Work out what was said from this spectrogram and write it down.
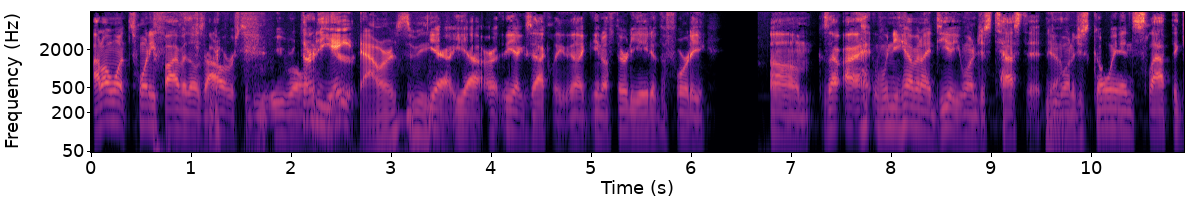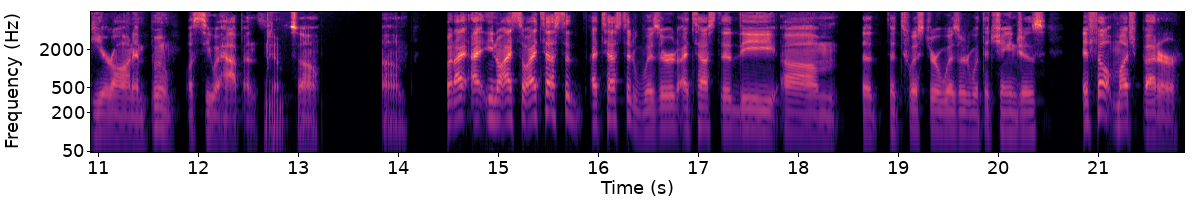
I don't want 25 of those hours to be re-rolling. gear. 38 hours to be. Yeah, yeah, or, yeah, exactly. Like you know, 38 of the 40. Um, because I, I when you have an idea, you want to just test it. Yeah. You want to just go in, slap the gear on, and boom, let's see what happens. Yep. So, um, but I, I, you know, I so I tested, I tested Wizard, I tested the um the the Twister Wizard with the changes. It felt much better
